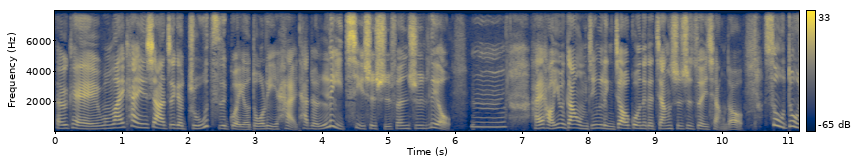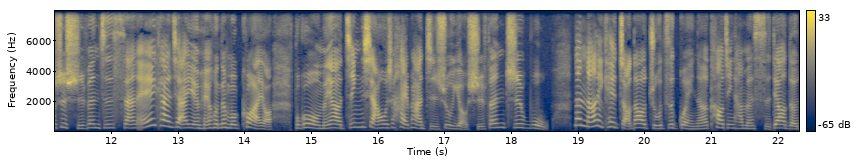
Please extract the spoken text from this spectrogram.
OK，我们来看一下这个竹子鬼有多厉害。它的力气是十分之六，嗯，还好，因为刚刚我们已经领教过那个僵尸是最强的哦。速度是十分之三，哎，看起来也没有那么快哦。不过我们要惊吓或是害怕指数有十分之五。那哪里可以找到竹子鬼呢？靠近他们死掉的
